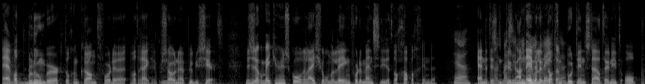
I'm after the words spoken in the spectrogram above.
hè, wat Bloomberg, toch een krant voor de wat rijkere personen, publiceert. Dus het is ook een beetje hun scorelijstje onderling voor de mensen die dat wel grappig vinden. ja. En het is natuurlijk aannemelijk dat een. Poetin staat er niet op,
